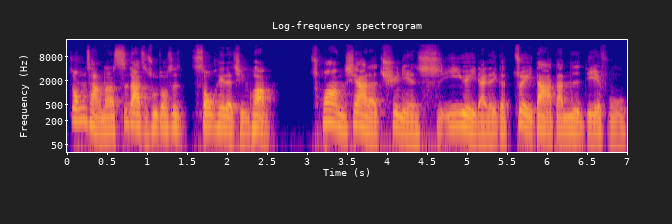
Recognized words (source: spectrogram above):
中场呢，四大指数都是收黑的情况，创下了去年十一月以来的一个最大单日跌幅。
